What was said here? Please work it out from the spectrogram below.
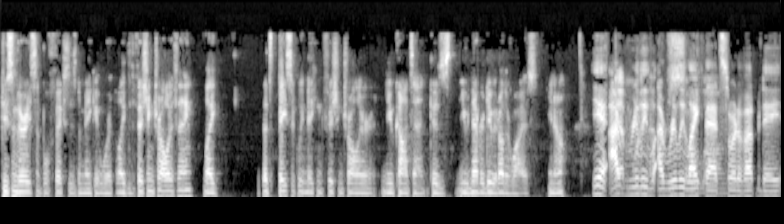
do some very simple fixes to make it worth like the fishing trawler thing like that's basically making fishing trawler new content because you would never do it otherwise you know Yeah, I Yeah, really, I really so like that sort of update.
